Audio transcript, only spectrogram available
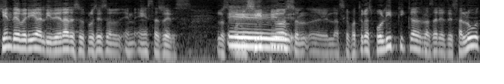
¿Quién debería liderar esos procesos en, en estas redes? ¿Los Eh, municipios, eh, las jefaturas políticas, las áreas de salud?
